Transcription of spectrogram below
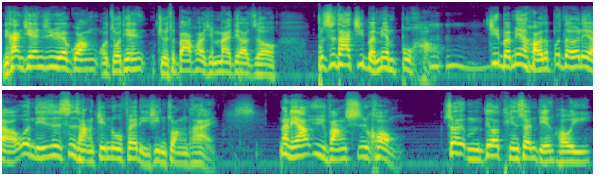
你看今天日月光，我昨天九十八块钱卖掉之后，不是它基本面不好，基本面好的不得了，问题是市场进入非理性状态，那你要预防失控，所以唔丢停损点可以，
